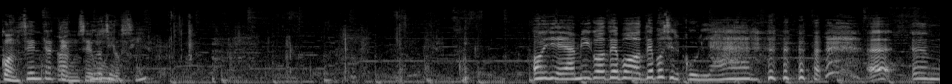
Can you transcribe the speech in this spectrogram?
Concéntrate Ah, un segundo. ¿sí? Oye, amigo, debo, debo circular. Eh, em,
